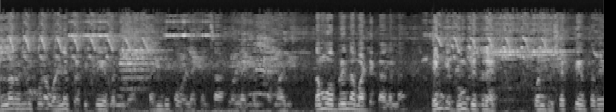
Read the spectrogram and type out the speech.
ಎಲ್ಲರಲ್ಲೂ ಕೂಡ ಒಳ್ಳೆ ಪ್ರತಿಕ್ರಿಯೆ ಬಂದಿದೆ. ಖಂಡಿತ ಒಳ್ಳೆ ಕೆಲಸ ಒಳ್ಳೆ ಕೆಲಸ ಮಾಡಿ. ನಮ್ಮ ಒಬ್ಬರಿಂದ ಮಾಡಲಿಕ್ಕಾಗಲ್ಲ. ಹೆಂಗೆ ಗುಂಪಿದ್ರೆ ಒಂದು ಶಕ್ತಿ ಇರ್ತದೆ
